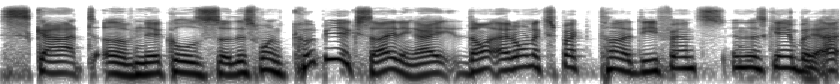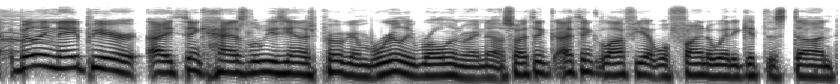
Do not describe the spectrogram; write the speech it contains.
Scott of Nicholls. So this one could be exciting. I don't I don't expect a ton of defense in this game, but Yeah. uh, Billy Napier I think has Louisiana's program really rolling right now. So I think I think Lafayette will find a way to get this done.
